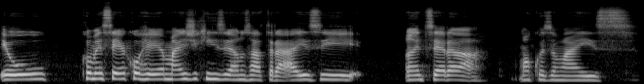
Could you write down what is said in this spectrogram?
Eu comecei a correr há mais de 15 anos atrás e antes era uma coisa mais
